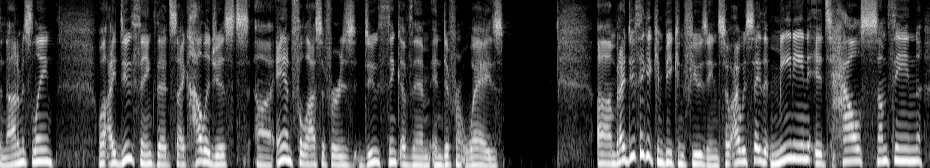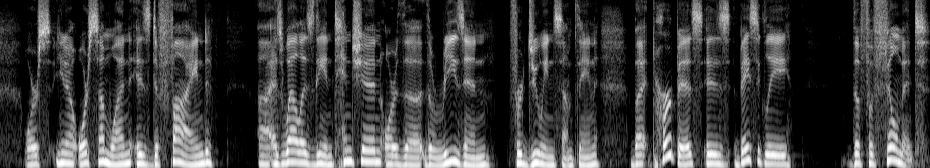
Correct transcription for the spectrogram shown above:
synonymously? Well, I do think that psychologists uh, and philosophers do think of them in different ways. Um, but I do think it can be confusing. So I would say that meaning it's how something or you know or someone is defined uh, as well as the intention or the the reason for doing something. But purpose is basically the fulfillment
